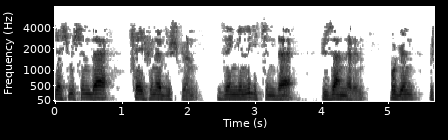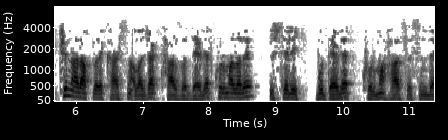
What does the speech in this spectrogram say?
geçmişinde keyfine düşkün, zenginlik içinde yüzenlerin bugün bütün Arapları karşısına alacak tarzda devlet kurmaları, üstelik bu devlet kurma hasesinde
